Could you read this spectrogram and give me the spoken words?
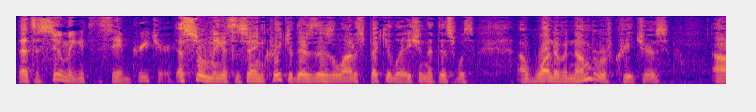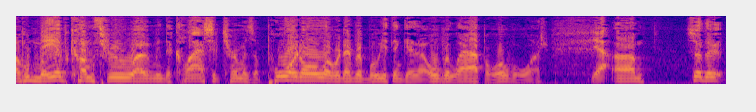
That's assuming it's the same creature. Assuming it's the same creature. There's there's a lot of speculation that this was uh, one of a number of creatures. Uh, who may have come through, I mean, the classic term is a portal or whatever, but we think an overlap or overwash. Yeah. Um, so the,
